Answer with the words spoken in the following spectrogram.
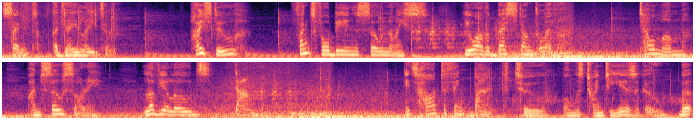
sent a day later. Hi, Stu. Thanks for being so nice. You are the best uncle ever. Tell Mum I'm so sorry. Love you loads, Dan. It's hard to think back to almost 20 years ago, but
